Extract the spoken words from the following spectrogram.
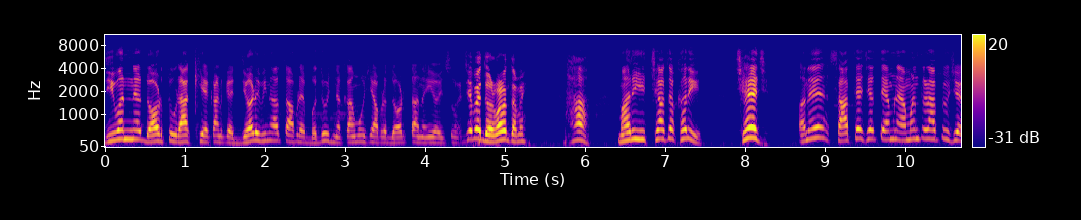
જીવનને દોડતું રાખીએ. કારણ કે જળ વિના તો આપણે બધું જ નકામું છે આપણે દોડતા નહીં હોઈશું. અજયભાઈ દોડવાનો તમે? હા મારી ઈચ્છા તો ખરી છે જ. અને સાથે છે તેમણે આમંત્રણ આપ્યું છે.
